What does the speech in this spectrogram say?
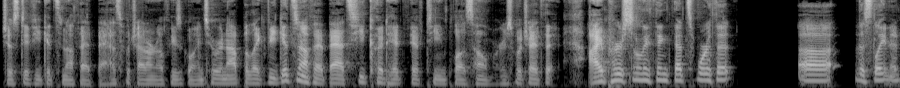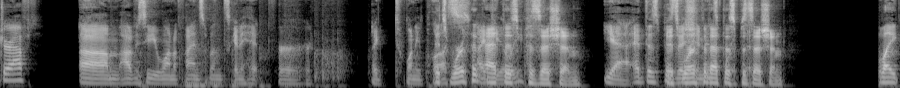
just if he gets enough at bats, which I don't know if he's going to or not. But like if he gets enough at bats, he could hit 15 plus homers, which I think I personally think that's worth it. Uh, this late in a draft. Um, obviously you want to find someone that's going to hit for like 20 plus. It's worth it ideally. at this position. Yeah, at this position, it's worth it it's at this position. It. Like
